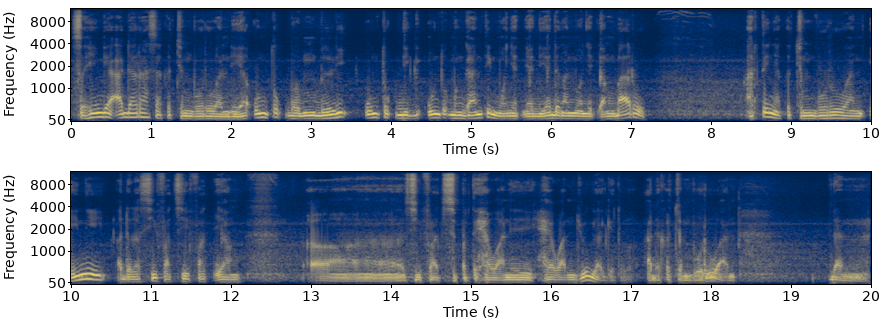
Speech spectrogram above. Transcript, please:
sehingga ada rasa kecemburuan dia untuk membeli untuk di, untuk mengganti monyetnya dia dengan monyet yang baru. Artinya kecemburuan ini adalah sifat-sifat yang uh, sifat seperti hewani hewan juga gitu loh. Ada kecemburuan dan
